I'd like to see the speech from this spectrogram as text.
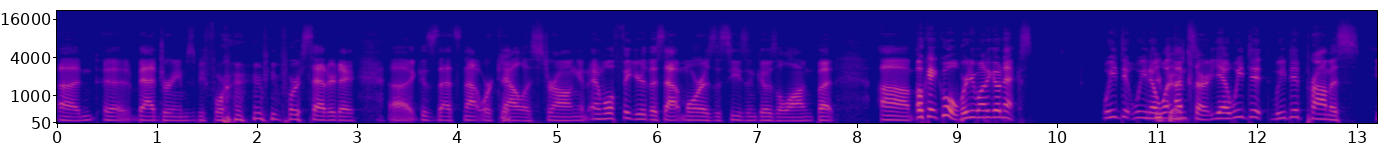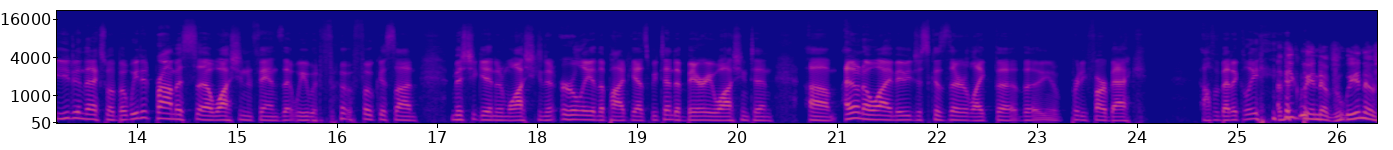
uh, uh, bad dreams before before Saturday because uh, that's not where Cal yeah. is strong, and and we'll figure this out more as the season goes along. But um, okay, cool. Where do you want to go next? We did. We know you what. Pick. I'm sorry. Yeah, we did. We did promise you doing the next one, but we did promise uh, Washington fans that we would f- focus on Michigan and Washington early in the podcast. We tend to bury Washington. Um, I don't know why. Maybe just because they're like the the you know pretty far back alphabetically. I think we end up we end up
